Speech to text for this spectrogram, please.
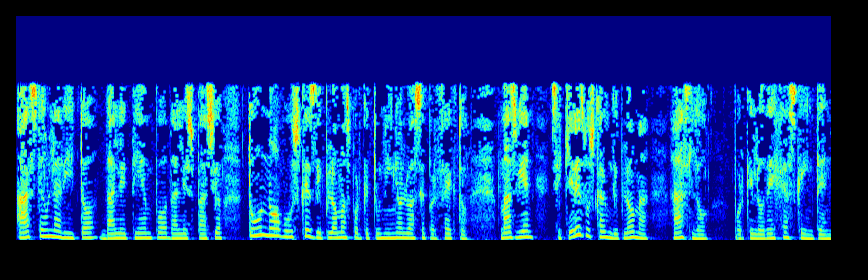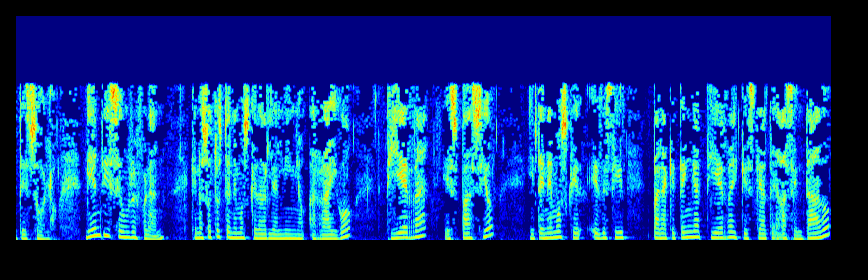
hazte un ladito, dale tiempo, dale espacio. Tú no busques diplomas porque tu niño lo hace perfecto. Más bien, si quieres buscar un diploma, hazlo porque lo dejas que intente solo. Bien dice un refrán que nosotros tenemos que darle al niño arraigo, tierra, espacio y tenemos que, es decir, para que tenga tierra y que esté asentado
